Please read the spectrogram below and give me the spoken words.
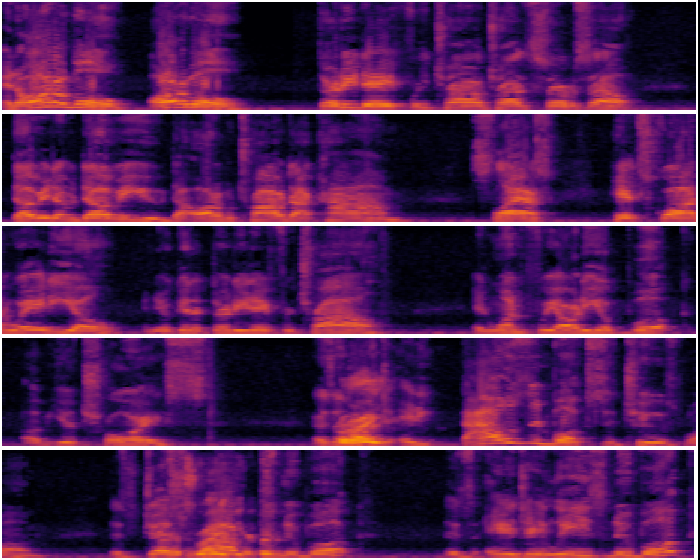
And Audible, Audible, 30 day free trial, try the service out. www.audibletrial.com slash hit squad radio and you'll get a 30 day free trial and one free audio book of your choice. There's over Right. 180,000 books to choose from. There's Just right, Roberts' because- new book. There's AJ Lee's new book.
